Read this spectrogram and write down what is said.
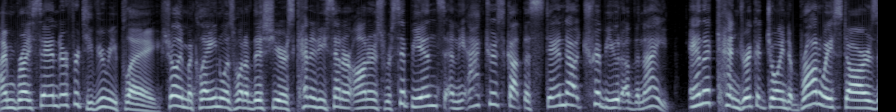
I'm Brice Sander for TV Replay. Shirley MacLaine was one of this year's Kennedy Center Honors recipients, and the actress got the standout tribute of the night. Anna Kendrick joined Broadway stars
